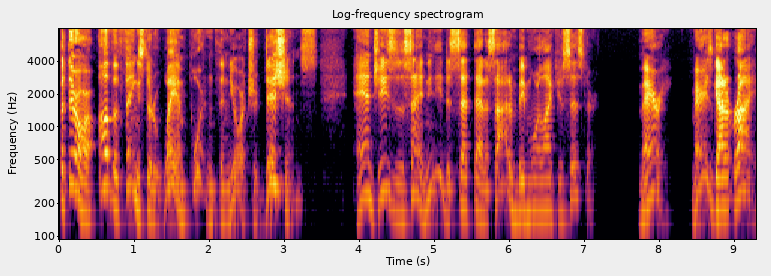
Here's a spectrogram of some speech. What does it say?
but there are other things that are way important than your traditions. And Jesus is saying you need to set that aside and be more like your sister, Mary. Mary's got it right.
